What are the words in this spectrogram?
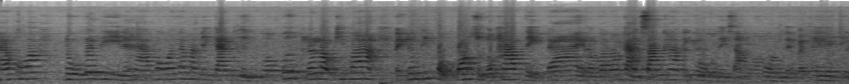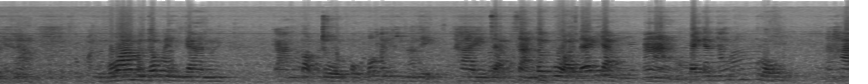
คะเพราะว่าดูก็ดีนะคะ เพราะว่าถ้ามันเป็นการตื่นตัวปุ๊บแล้วเราคิดว่าเป็นเรื่องที่ปกป้องสุขภาพเด็กได้ แล้วก็ต้องการสร้างค่านิยมในสังคมในประเทศอย่างเงี้ยค่ะ เพราะว่ามันก็เป็นการการตอบโจทย์ปกป้องอายุเด็กไทยจากสารตะกั่วได้อย่างอ่าไปกันทั้งทุกกรมนะคะ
